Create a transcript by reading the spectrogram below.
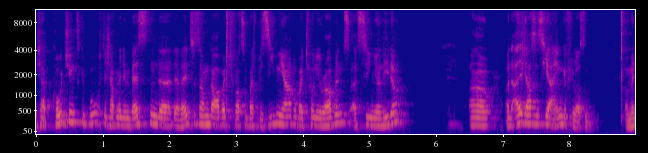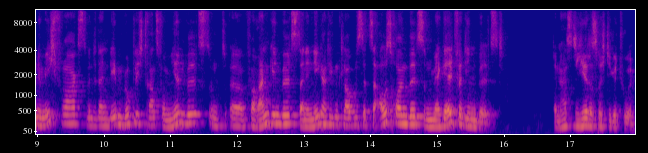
ich habe Coachings gebucht, ich habe mit dem Besten der, der Welt zusammengearbeitet. Ich war zum Beispiel sieben Jahre bei Tony Robbins als Senior Leader. Äh, und all das ist hier eingeflossen. Und wenn du mich fragst, wenn du dein Leben wirklich transformieren willst und äh, vorangehen willst, deine negativen Glaubenssätze ausräumen willst und mehr Geld verdienen willst, dann hast du hier das richtige Tool.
